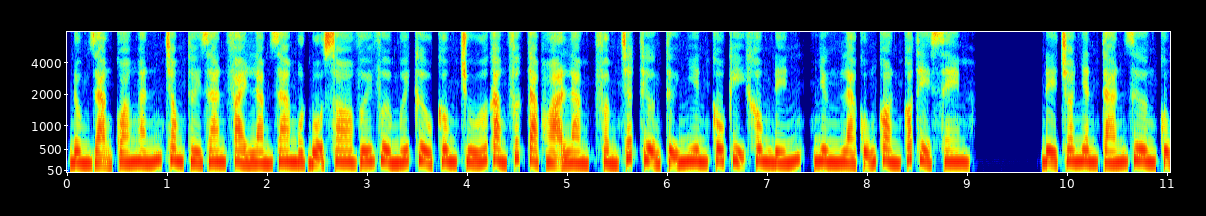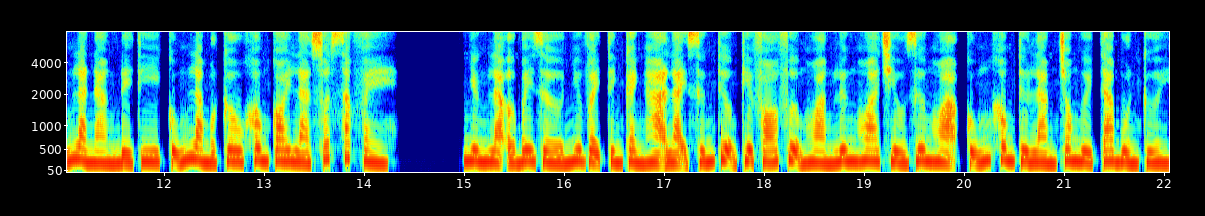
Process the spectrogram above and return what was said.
đồng dạng quá ngắn trong thời gian phải làm ra một bộ so với vừa mới cửu công chúa càng phức tạp họa làm, phẩm chất thượng tự nhiên cố kỵ không đến, nhưng là cũng còn có thể xem. Để cho nhân tán dương cũng là nàng đề thi cũng là một câu không coi là xuất sắc về. Nhưng là ở bây giờ như vậy tình cảnh hạ lại xứng thượng kia phó phượng hoàng lưng hoa chiều dương họa cũng không từ làm cho người ta buồn cười.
